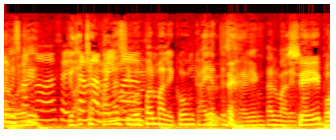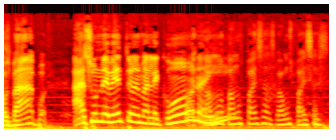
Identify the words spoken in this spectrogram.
No, güey. es que- ¿Cuándo vas a Yo a Chapala si voy para el malecón, cállate, se revienta el malecón. Sí, pues va. pues, haz un evento en el malecón ahí. Vamos, vamos para esas, vamos para esas.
